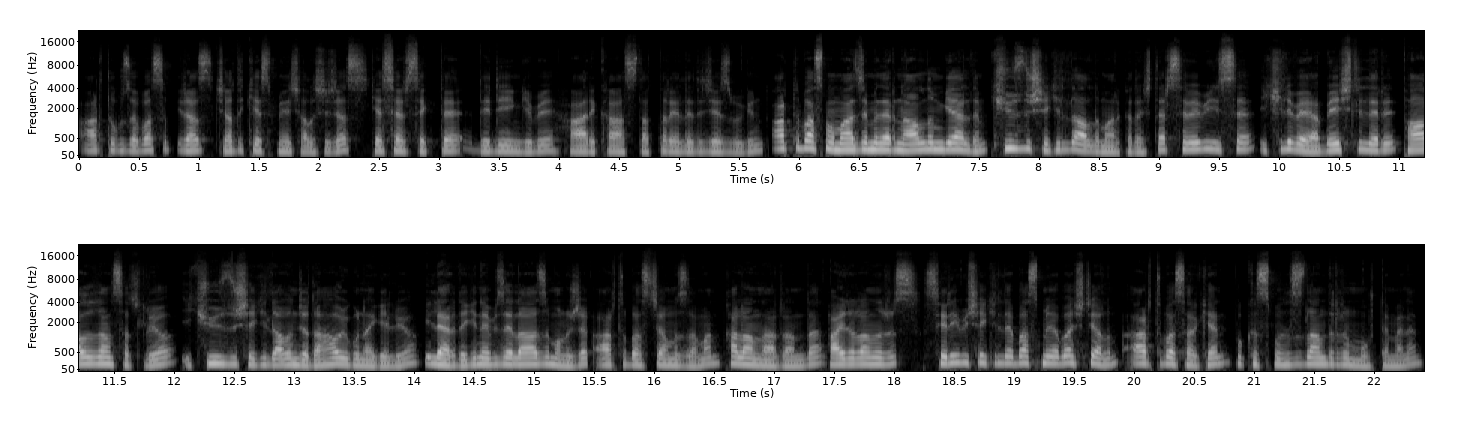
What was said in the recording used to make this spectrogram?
art 9'a basıp biraz cadı kesmeye çalışacağız. Kesersek de dediğin gibi harika hasılatlar elde edeceğiz bugün. Artı basma malzemelerini aldım geldim. 200'lü şekilde aldım arkadaşlar. Sebebi ise ikili veya beşlileri pahalıdan satılıyor. 200'lü şekilde alınca daha uyguna geliyor. İleride yine bize lazım olacak. Artı basacağımız zaman kalanlardan da faydalanırız. Seri bir şekilde basmaya başlayalım. Artı basarken bu kısmı hızlandırırım muhtemelen.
